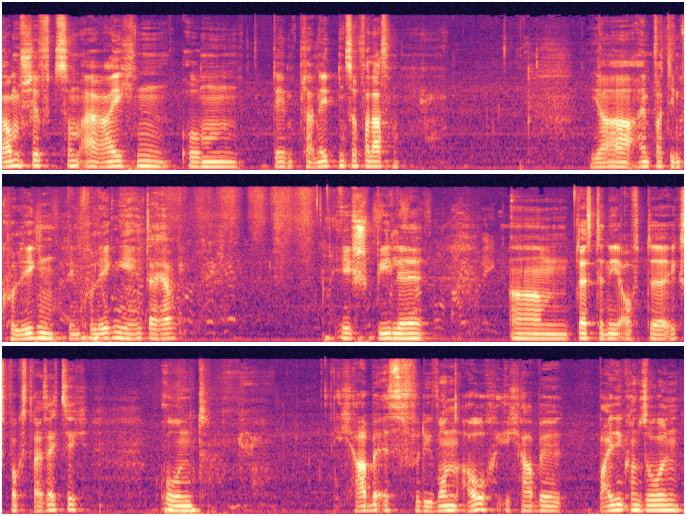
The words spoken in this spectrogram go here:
Raumschiff zum Erreichen, um den Planeten zu verlassen ja, einfach dem Kollegen, dem Kollegen hier hinterher. Ich spiele ähm, Destiny auf der Xbox 360 und ich habe es für die One auch. Ich habe beide Konsolen.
